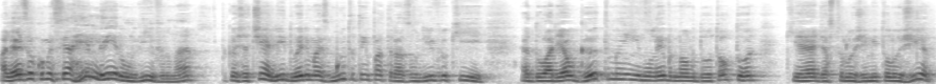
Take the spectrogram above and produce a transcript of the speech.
Aliás, eu comecei a reler um livro, né? Porque eu já tinha lido ele, mas muito tempo atrás. Um livro que é do Ariel Gutman e não lembro o nome do outro autor, que é de astrologia e mitologia.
